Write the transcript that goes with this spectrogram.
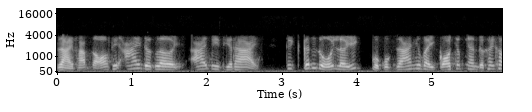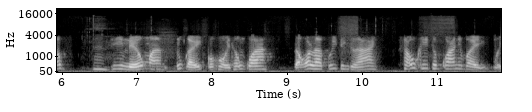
Giải pháp đó thì ai được lợi ai bị thiệt hại? Cái cân đối lợi ích của quốc gia như vậy có chấp nhận được hay không? À. thì nếu mà lúc ấy quốc hội thông qua đó là quy trình thứ hai. Sau khi thông qua như vậy mới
